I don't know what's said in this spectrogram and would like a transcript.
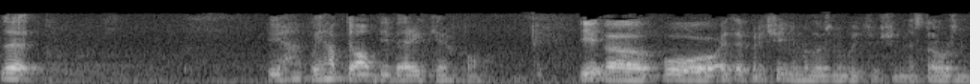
the ha- we have to all be very careful. И э, по этой причине мы должны быть очень осторожны.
